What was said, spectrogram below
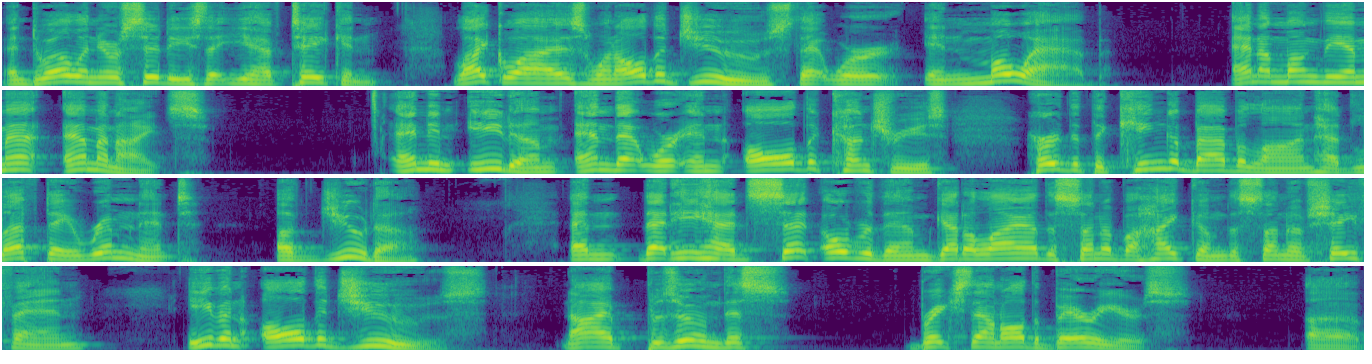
and dwell in your cities that ye have taken. Likewise, when all the Jews that were in Moab and among the Ammonites and in Edom and that were in all the countries heard that the king of Babylon had left a remnant of Judah and that he had set over them Gedaliah the son of Ahikam, the son of Shaphan, even all the Jews. Now I presume this breaks down all the barriers uh,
